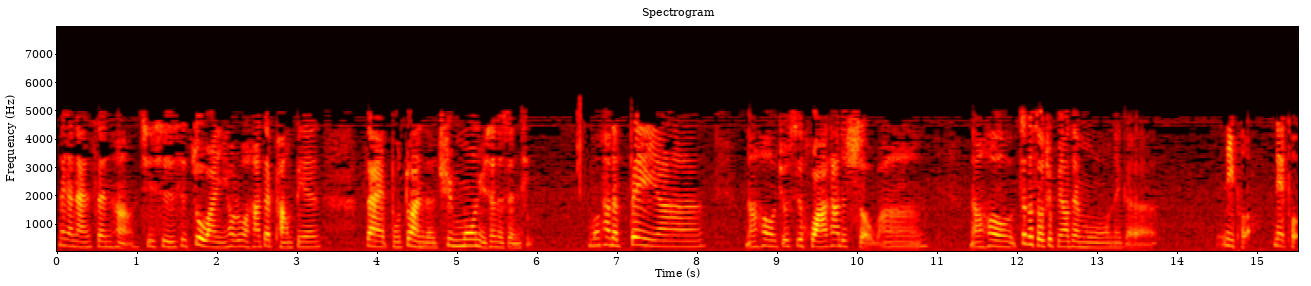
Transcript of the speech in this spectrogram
那个男生哈，其实是做完以后，如果他在旁边在不断的去摸女生的身体，摸她的背呀。然后就是划他的手啊，然后这个时候就不要再摸那个 nipple nipple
